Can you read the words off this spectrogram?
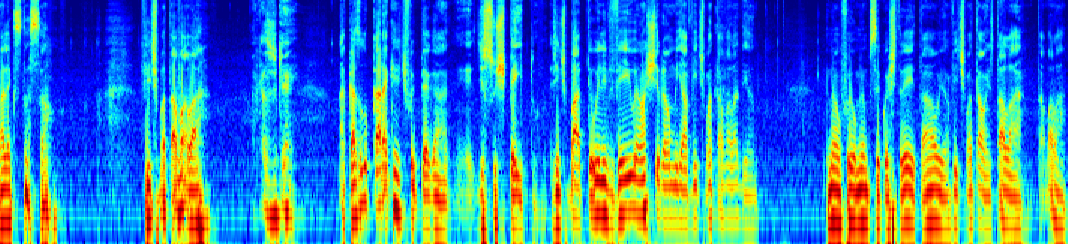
Olha que situação. A vítima tava lá. Na casa de quem? Na casa do cara que a gente foi pegar, de suspeito. A gente bateu, ele veio e nós tiramos, e a vítima estava lá dentro. Não, foi eu mesmo que sequestrei e tal, e a vítima tá onde? Tá lá, tava lá.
